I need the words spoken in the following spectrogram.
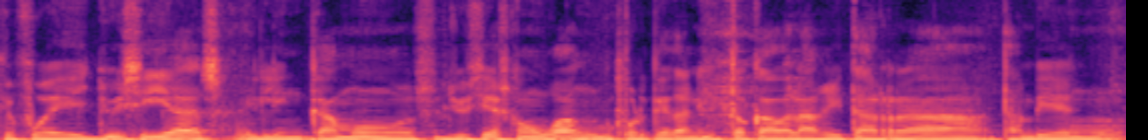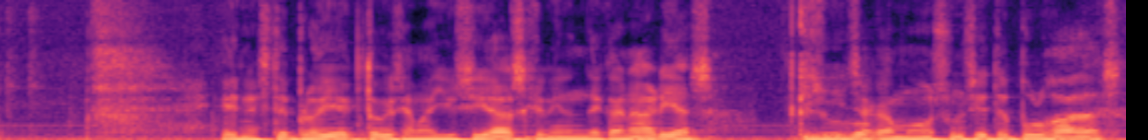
que fue Juicy Jazz, y linkamos Juicy Jazz con One, porque Dani tocaba la guitarra también en este proyecto que se llama Jazz, que vienen de Canarias, Que y sacamos un 7 pulgadas.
